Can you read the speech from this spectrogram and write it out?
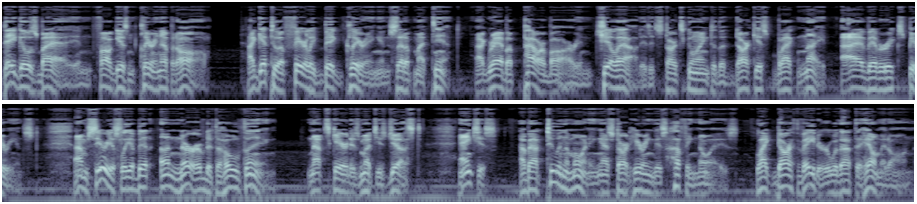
Day goes by and fog isn't clearing up at all. I get to a fairly big clearing and set up my tent. I grab a power bar and chill out as it starts going to the darkest black night I've ever experienced. I'm seriously a bit unnerved at the whole thing. Not scared as much as just anxious. About two in the morning, I start hearing this huffing noise like Darth Vader without the helmet on.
